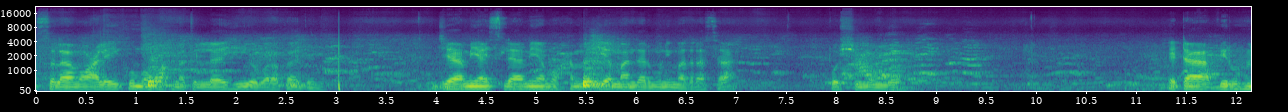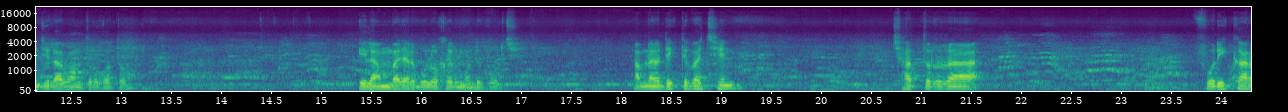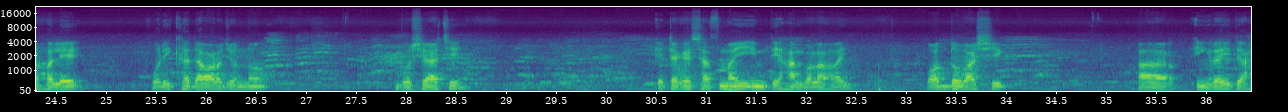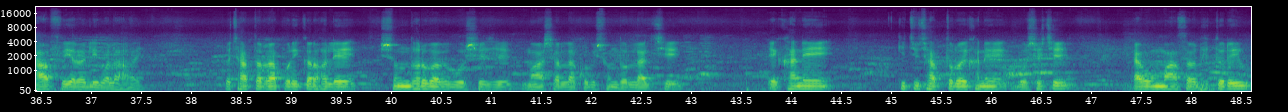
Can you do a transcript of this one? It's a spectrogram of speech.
আসসালামু আলাইকুম রহমতুল্লাহি ওবরাকাত জামিয়া ইসলামিয়া মোহাম্মদিয়া মান্দারমুনি মাদ্রাসা, পশ্চিমবঙ্গ। এটা বীরভূম জেলার অন্তর্গত। ইলামবাজার ব্লকের মধ্যে পড়ছে। আপনারা দেখতে পাচ্ছেন, ছাত্ররা পরীক্ষার হলে পরীক্ষা দেওয়ার জন্য বসে আছে। এটাকে শাসমাই ইমতিহান বলা হয়। অর্ধবার্ষিক আর ইংরেজিতে হাফ ইয়ারলি বলা হয়। তো ছাত্ররা পরীক্ষার হলে সুন্দরভাবে বসেছে মাশাল্লাহ খুবই সুন্দর লাগছে। এখানে কিছু ছাত্র এখানে বসেছে এবং মাসার ভিতরেও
